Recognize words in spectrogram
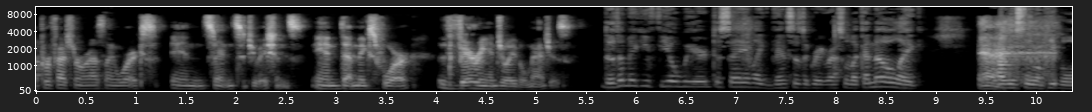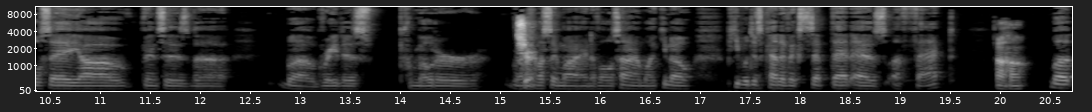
professional wrestling works in certain situations, and that makes for very enjoyable matches. Does it make you feel weird to say like Vince is a great wrestler? Like I know, like obviously when people say uh, Vince is the uh, greatest promoter Sure. wrestling mind of all time. Like you know, people just kind of accept that as a fact. Uh huh. But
